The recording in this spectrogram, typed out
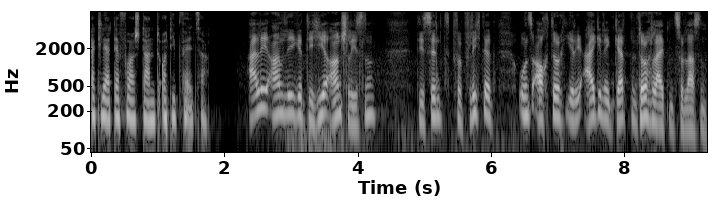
erklärt der Vorstand Otti Pfälzer. Alle Anlieger, die hier anschließen, die sind verpflichtet, uns auch durch ihre eigenen Gärten durchleiten zu lassen.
